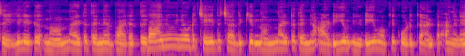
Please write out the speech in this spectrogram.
സെല്ലിലിട്ട് നന്നായിട്ട് തന്നെ ഭരത് ഭാനുവിനോട് ചെയ്ത് ചതിക്ക് നന്നായിട്ട് തന്നെ അടിയും ഇടിയും ഒക്കെ കൊടുക്കുകയാണ്. അങ്ങനെ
